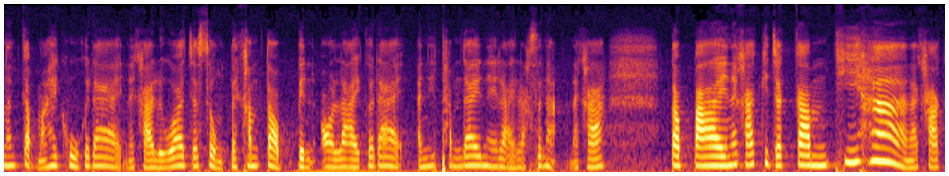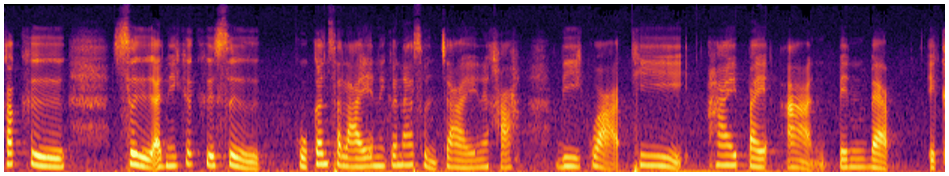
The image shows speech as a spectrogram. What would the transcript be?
นั้นกลับมาให้ครูก็ได้นะคะ หรือว่าจะส่งไปคำตอบเป็นออนไลน์ก็ได้ อันนี้ทำได้ในหลายลักษณะนะคะ ต่อไปนะคะกิจกรรมที่ 5 นะคะก็คือ สื่ออันนี้ก็คือสื่อ Google Slide อันนี้ก็น่าสนใจนะคะ ดีกว่าที่ให้ไปอ่านเป็นแบบเอก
